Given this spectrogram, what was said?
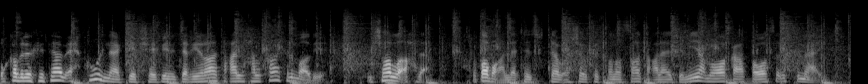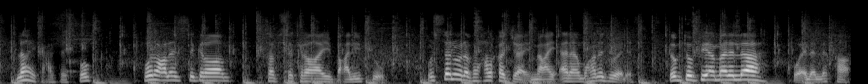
وقبل الختام احكوا لنا كيف شايفين التغييرات على الحلقات الماضية. إن شاء الله أحلى. وطبعا لا تنسوا تتابعوا شبكة منصات على جميع مواقع التواصل الاجتماعي. like على الفيسبوك follow على الانستغرام subscribe على اليوتيوب. واستنونا في الحلقة الجاي معي أنا مهند جويلس دمتم في أمان الله وإلى اللقاء.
